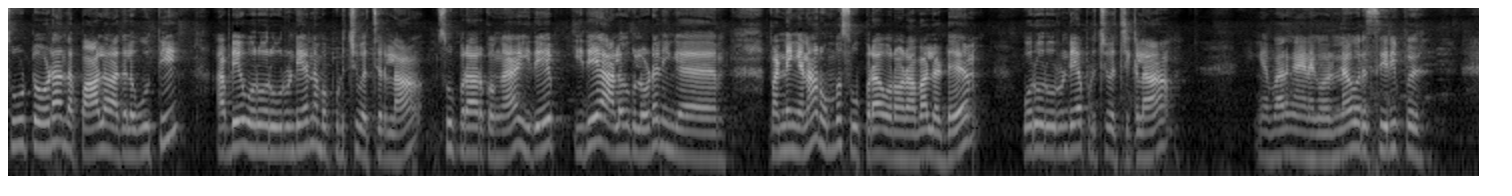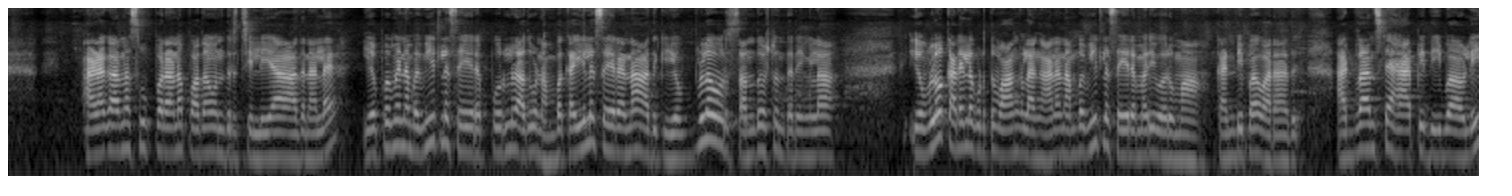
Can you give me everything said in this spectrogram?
சூட்டோடு அந்த பாலை அதில் ஊற்றி அப்படியே ஒரு ஒரு உருண்டையாக நம்ம பிடிச்சி வச்சிடலாம் சூப்பராக இருக்குங்க. இதே இதே அளவுகளோடு நீங்கள் பண்ணிங்கன்னா ரொம்ப சூப்பராக வரும் ரவா லட்டு. ஒரு ஒரு உருண்டையாக பிடிச்சி வச்சுக்கலாம். இங்கே பாருங்கள் எனக்கு ஒரு என்ன ஒரு சிரிப்பு. அழகான சூப்பரான பதம் வந்துருச்சு இல்லையா? அதனால் எப்போவுமே நம்ம வீட்டில் செய்கிற பொருள் அதுவும் நம்ம கையில் செய்கிறேன்னா அதுக்கு எவ்வளோ ஒரு சந்தோஷம் தெரியுங்களா? எவ்வளோ கடையில் கொடுத்து வாங்கலாங்க. ஆனால் நம்ம வீட்டில் செய்கிற மாதிரி வருமா? கண்டிப்பாக வராது. அட்வான்ஸ்டாக ஹாப்பி தீபாவளி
